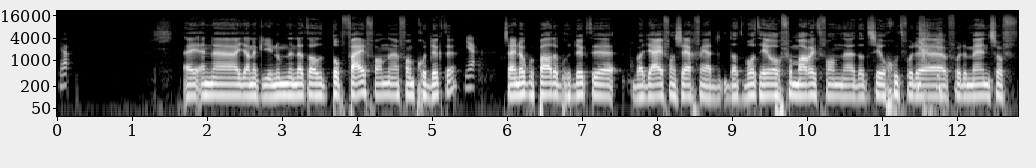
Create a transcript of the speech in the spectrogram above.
Ja. Hey, en uh, Janneke, je noemde net al de top 5 van, uh, van producten. Ja. Zijn er ook bepaalde producten wat jij van zegt van ja, dat wordt heel erg vermarkt van dat is heel goed voor de, voor de mens of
